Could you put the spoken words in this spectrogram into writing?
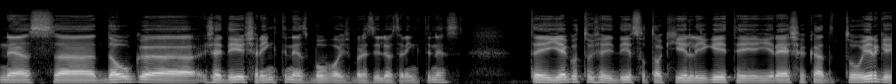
nes uh, daug uh, žaidėjų iš rinktinės buvo iš Brazilijos rinktinės. Tai jeigu tu žaidži su tokie lygiai, tai reiškia, kad tu irgi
